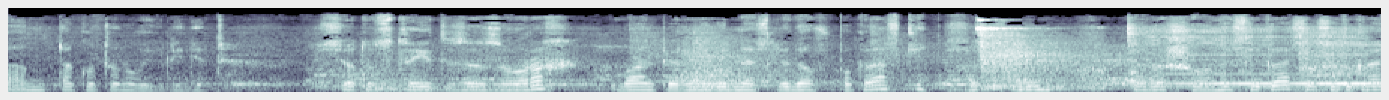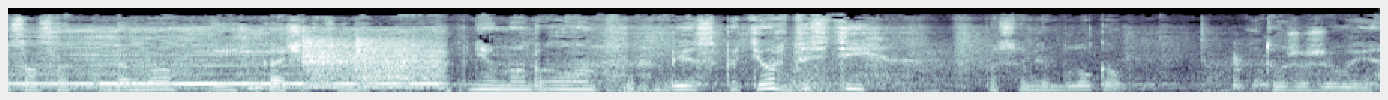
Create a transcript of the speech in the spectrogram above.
там так вот он выглядит. Все тут стоит в зазорах. Бампер не видно следов покраски. Хорошо. Но если красился, то красился давно и качественно. Пневмобаллон без потертостей. По блокам тоже живые.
